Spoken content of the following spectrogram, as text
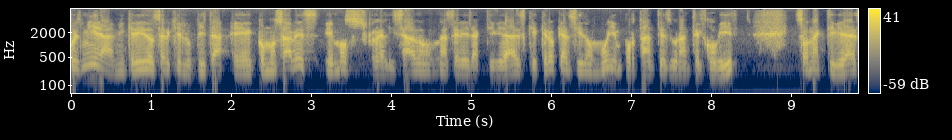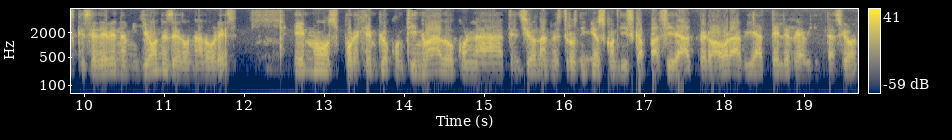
Pues mira, mi querido Sergio Lupita, eh, como sabes, hemos realizado una serie de actividades que creo que han sido muy importantes durante el COVID. Son actividades que se deben a millones de donadores. Hemos, por ejemplo, continuado con la atención a nuestros niños con discapacidad, pero ahora había telerehabilitación.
